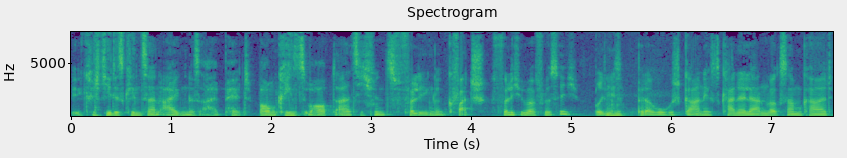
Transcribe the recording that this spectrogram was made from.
kriegt jedes Kind sein eigenes iPad? Warum kriegst du überhaupt eins? Ich finde es völlig Quatsch, völlig überflüssig, bringt mhm. pädagogisch gar nichts, keine Lernwirksamkeit Aufmerksamkeit,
